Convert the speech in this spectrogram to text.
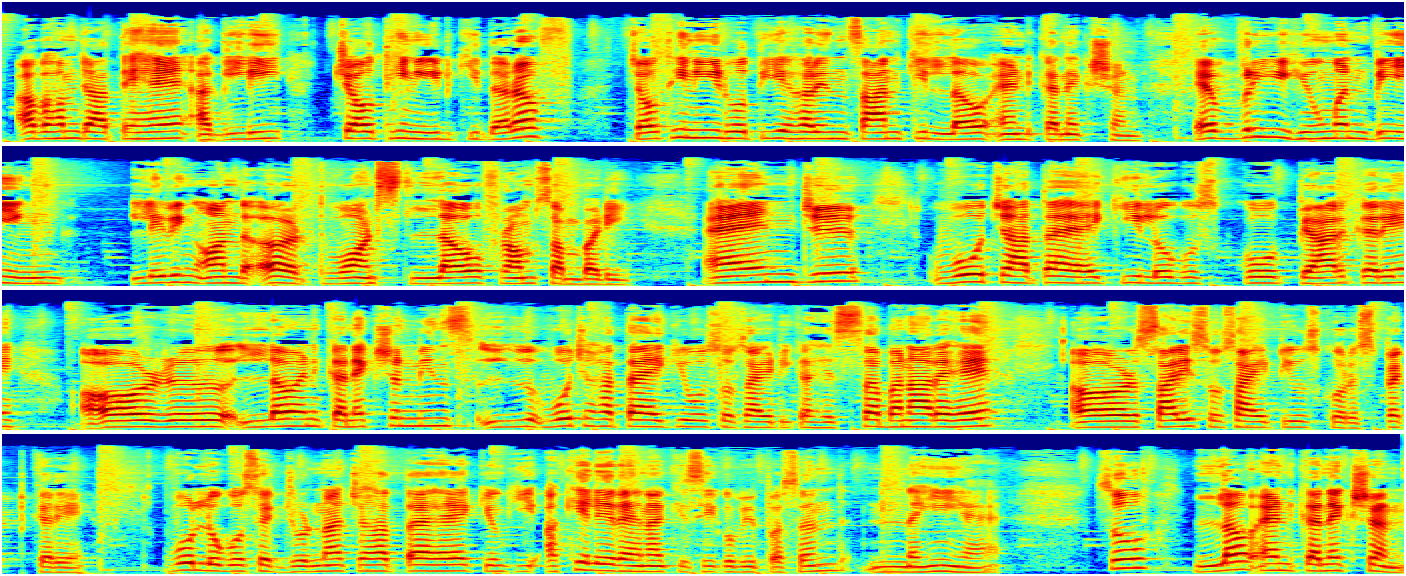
अब हम जाते हैं अगली चौथी नीड की तरफ़। चौथी नीड होती है हर इंसान की love and connection. Every human being living on the earth wants love from somebody and वो चाहता है कि लोग उसको प्यार करें और लव एंड कनेक्शन मीन्स वो चाहता है कि वो सोसाइटी का हिस्सा बना रहे और सारी सोसाइटी उसको रिस्पेक्ट करे। वो लोगों से जुड़ना चाहता है क्योंकि अकेले रहना किसी को भी पसंद नहीं है। सो लव एंड कनेक्शन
